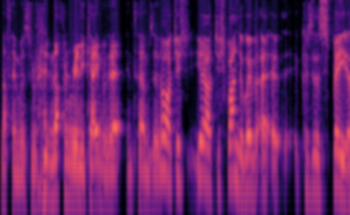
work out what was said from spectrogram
nothing was nothing really came of it in terms of No, I just yeah, I just wonder whether because of the speed. I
